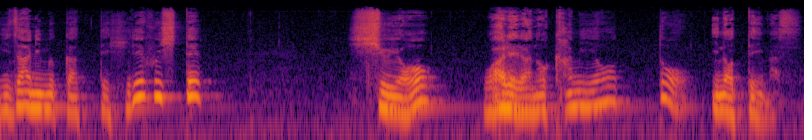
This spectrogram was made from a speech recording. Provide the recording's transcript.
御座に向かってひれ伏して「主よ我らの神よ」と祈っています。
